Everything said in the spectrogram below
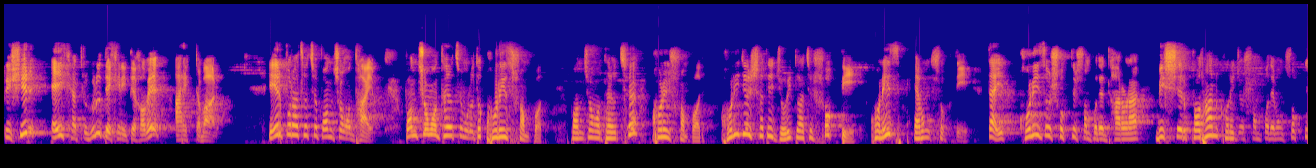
কৃষির এই ক্ষেত্রগুলো দেখে নিতে হবে আরেকটা বার। এরপর আছে হচ্ছে পঞ্চম অধ্যায়। পঞ্চম অধ্যায় হচ্ছে মূলত খনিজ সম্পদ। পঞ্চম অধ্যায় হচ্ছে খনিজ সম্পদ। খনিজের সাথে জড়িত আছে শক্তি, খনিজ এবং শক্তি। তাই খনিজ ও শক্তি সম্পদের ধারণা, বিশ্বের প্রধান খনিজ সম্পদ এবং শক্তি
